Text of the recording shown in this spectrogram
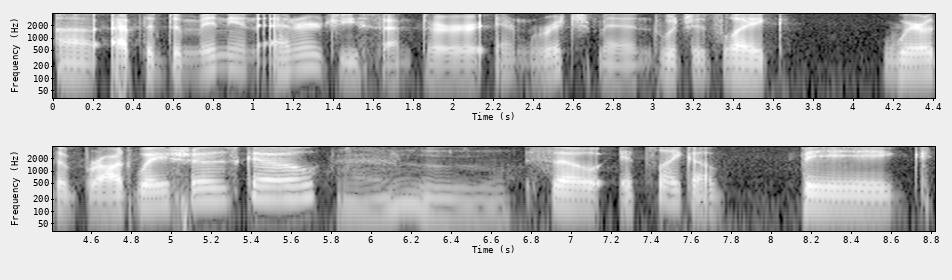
uh, at the Dominion Energy Center in Richmond which is like where the Broadway shows go Ooh. so it's like a big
